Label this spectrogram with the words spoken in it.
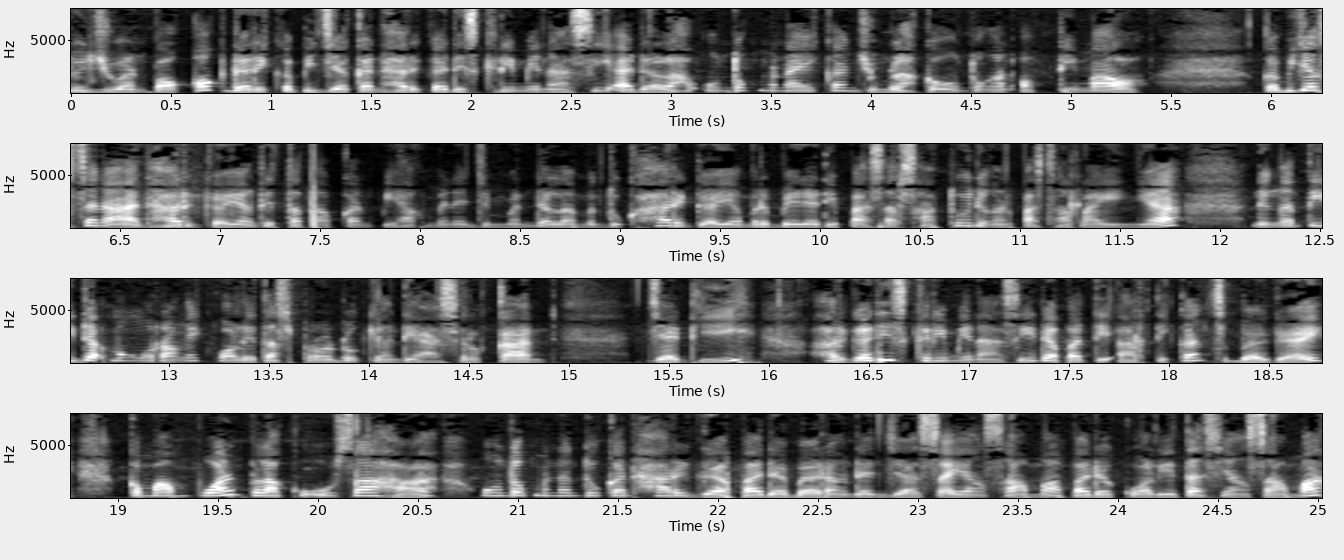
Tujuan pokok dari kebijakan harga diskriminasi adalah untuk menaikkan jumlah keuntungan optimal. Kebijaksanaan harga yang ditetapkan pihak manajemen dalam bentuk harga yang berbeda di pasar satu dengan pasar lainnya dengan tidak mengurangi kualitas produk yang dihasilkan. Jadi, harga diskriminasi dapat diartikan sebagai kemampuan pelaku usaha untuk menentukan harga pada barang dan jasa yang sama pada kualitas yang sama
